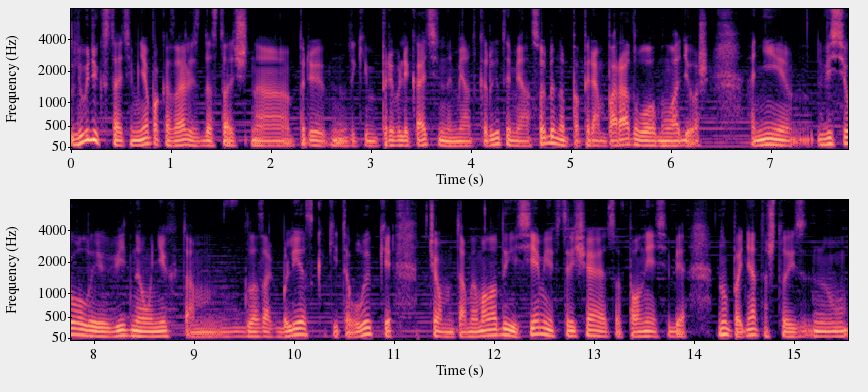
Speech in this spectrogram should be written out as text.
люди, кстати, мне показались достаточно при, ну, такими привлекательными, открытыми, особенно по, прям порадовала молодежь. Они веселые, видно у них там в глазах блеск, какие-то улыбки, чем там и молодые семьи встречаются вполне себе. Ну, понятно, что, из, ну,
